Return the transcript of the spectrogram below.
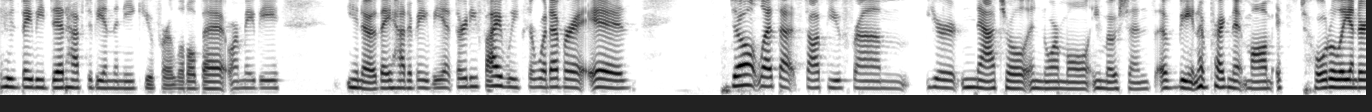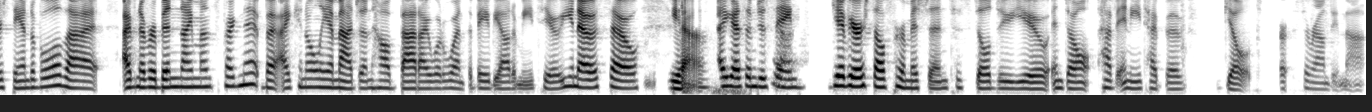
whose baby did have to be in the NICU for a little bit or maybe you know they had a baby at 35 weeks or whatever it is don't let that stop you from your natural and normal emotions of being a pregnant mom. It's totally understandable that I've never been nine months pregnant, but I can only imagine how bad I would want the baby out of me too, you know? So, yeah, I guess I'm just yeah. saying give yourself permission to still do you and don't have any type of guilt surrounding that.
